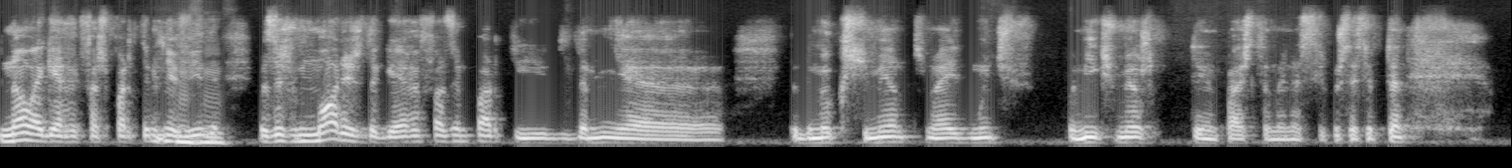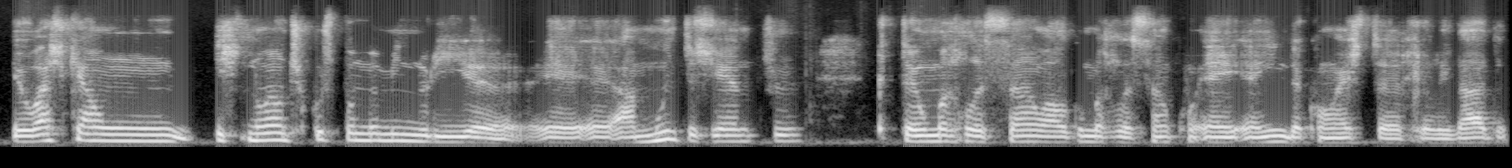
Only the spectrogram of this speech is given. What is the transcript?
não é a guerra que faz parte da minha vida, uhum. mas as memórias da guerra fazem parte da minha, do meu crescimento, não é? de muitos amigos meus que têm pais também nessa circunstância. Portanto, eu acho que há um. Isto não é um discurso para uma minoria. É, é, há muita gente que tem uma relação, alguma relação com, é, ainda com esta realidade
